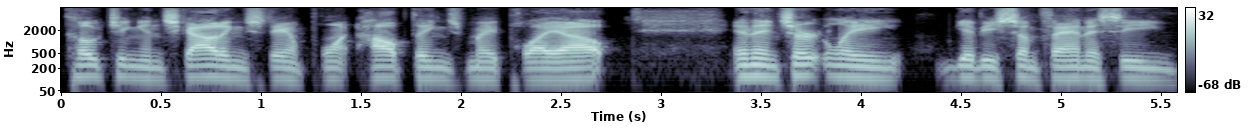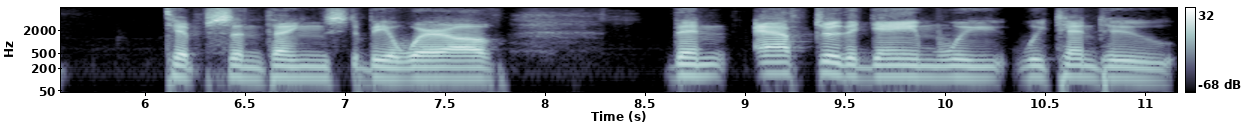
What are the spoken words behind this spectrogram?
coaching and scouting standpoint how things may play out. And then certainly give you some fantasy tips and things to be aware of. Then after the game, we we tend to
